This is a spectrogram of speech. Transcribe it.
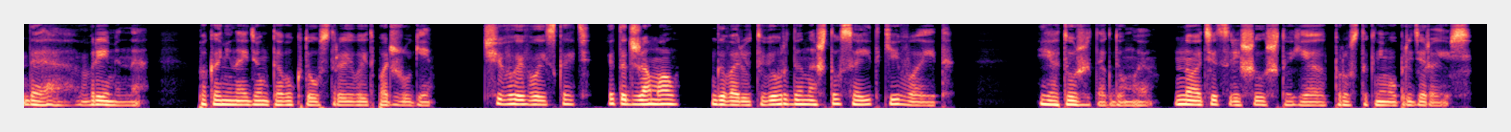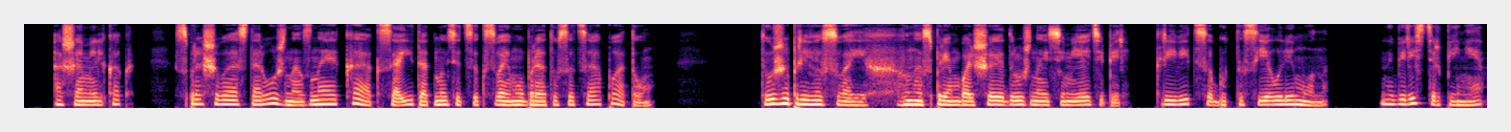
Да, временно. Пока не найдем того, кто устраивает поджоги. Чего его искать? Это Джамал. Говорю твердо, на что Саид кивает. Я тоже так думаю. Но отец решил, что я просто к нему придираюсь. А Шамиль как? Спрашивая осторожно, зная, как Саид относится к своему брату-социопату. «Тоже привез своих. У нас прям большая дружная семья теперь. Кривится, будто съел лимон. Наберись терпения.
